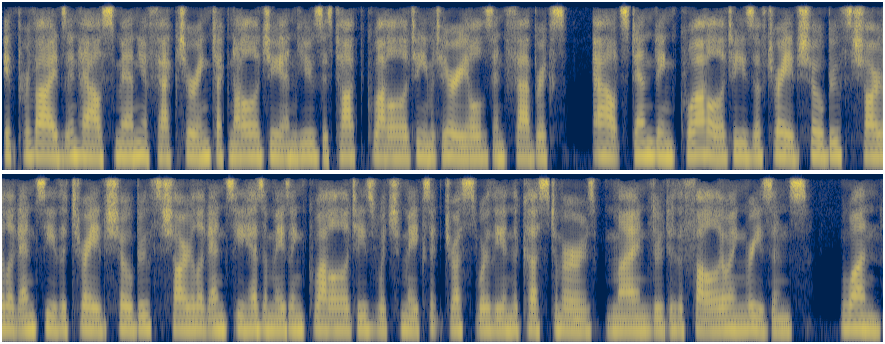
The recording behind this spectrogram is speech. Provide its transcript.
It provides in house manufacturing technology and uses top quality materials and fabrics. Outstanding qualities of trade show booths Charlotte NC The trade show booths Charlotte NC has amazing qualities which makes it trustworthy in the customer's mind due to the following reasons. 1.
